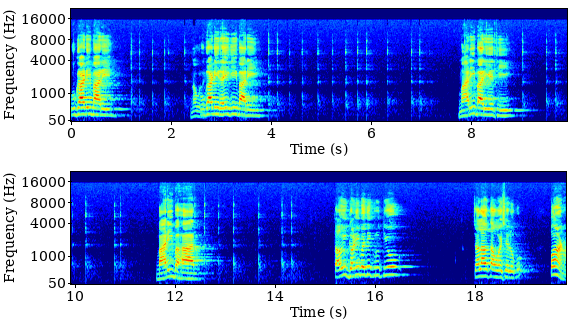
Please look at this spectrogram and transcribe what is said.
ઉઘાડી બારી ઉગાડી રહી ગઈ બારી. મારી બારીએથી બારી બહાર. તો આવી ઘણી બધી કૃતિઓ ચલાવતા હોય છે લોકો. પણ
